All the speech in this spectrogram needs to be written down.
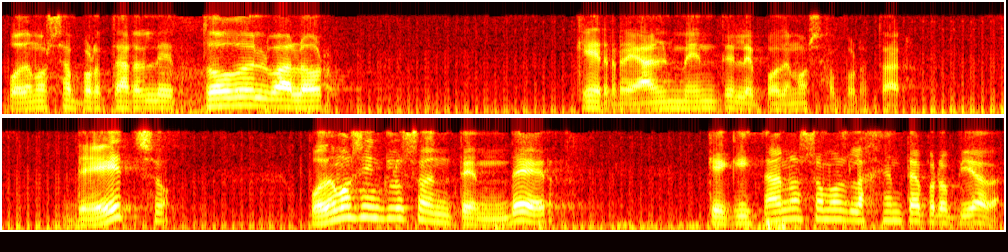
podemos aportarle todo el valor que realmente le podemos aportar. De hecho, podemos incluso entender que quizá no somos la gente apropiada.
